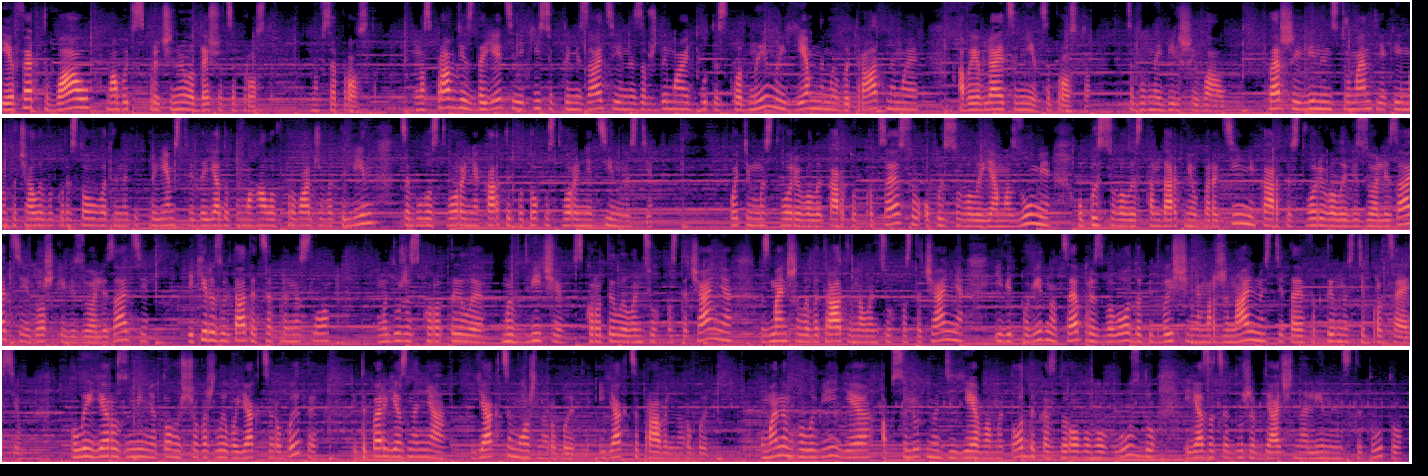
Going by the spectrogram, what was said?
І ефект вау, мабуть, спричинило те, що це просто. Ну все просто. Насправді здається, якісь оптимізації не завжди мають бути складними, ємними, витратними. А виявляється, ні, це просто. Це був найбільший вау. Перший лін інструмент, який ми почали використовувати на підприємстві, де я допомагала впроваджувати лін, це було створення карти потоку створення цінності. Потім ми створювали карту процесу, описували Ямазумі, описували стандартні операційні карти, створювали візуалізації, дошки візуалізації. Які результати це принесло? Ми дуже скоротили, ми вдвічі скоротили ланцюг постачання, зменшили витрати на ланцюг постачання, і відповідно це призвело до підвищення маржинальності та ефективності процесів. Коли є розуміння того, що важливо, як це робити, і тепер є знання, як це можна робити і як це правильно робити. У мене в голові є абсолютно дієва методика здорового глузду, і я за це дуже вдячна Лін інституту.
